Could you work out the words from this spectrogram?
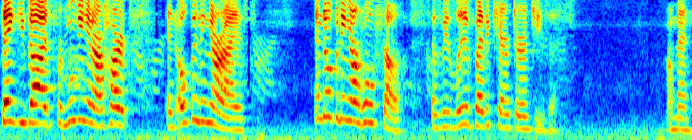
Thank you, God, for moving in our hearts and opening our eyes and opening our whole self as we live by the character of Jesus. Amen.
